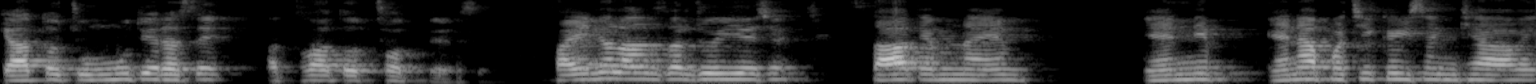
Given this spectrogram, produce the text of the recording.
ક્યાં તો ચુમ્મોતેર હશે અથવા તો છોતેર હશે. ફાઇનલ આન્સર જોઈએ છે. સાત એમના એમ એની, એના પછી કઈ સંખ્યા આવે?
